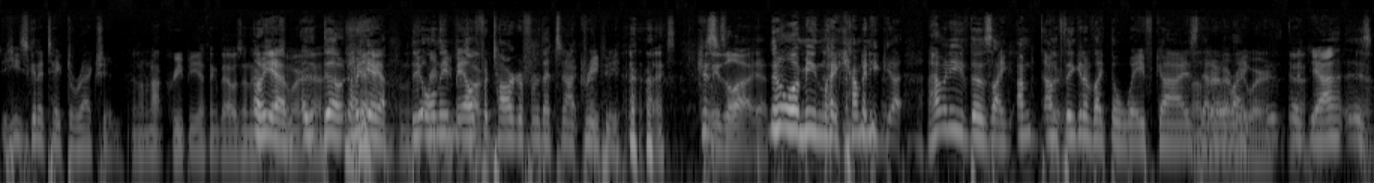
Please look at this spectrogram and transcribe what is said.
he's gonna take direction. And I'm not creepy. I think that was in there. Oh yeah, somewhere. uh, the, oh yeah, yeah. I'm the only male photographer. photographer that's not creepy. Thanks. It Because means a lot. Yeah. no, I mean like how many gu- how many of those like I'm I'm They're- thinking of like the waif guys Oh, that they're are like uh, Yeah. yeah, is-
